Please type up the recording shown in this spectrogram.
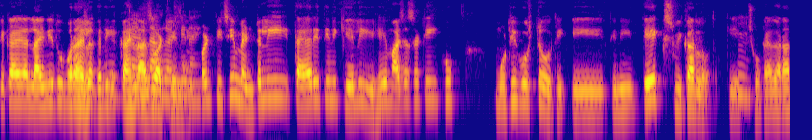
ते काय लाईनीत उभं राहायला कधी काय काही लाज वाटली नाही. पण तिची मेंटली तयारी तिने केली हे माझ्यासाठी खूप मोठी गोष्ट होती की तिने ते एक स्वीकारलं होतं की. एक छोट्या घरात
